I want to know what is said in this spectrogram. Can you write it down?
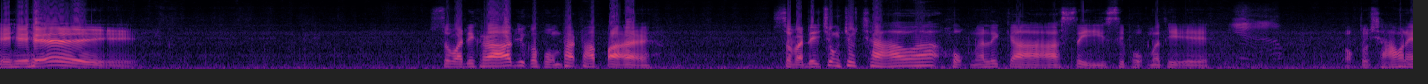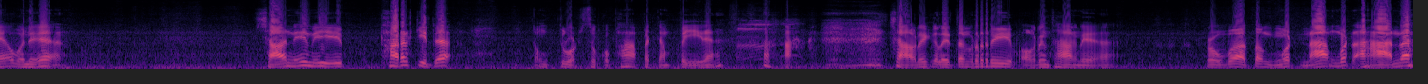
ฮ้เฮ้เฮ้สวัสดีครับ อยู่กับผมพัดพับไป สวัสดีช่วงเช้าๆฮะ6นาฬิกา46นาที ออกตัวเช้าแล้ววันนี้ เช้านี้มีภารกิจอะต้องตรวจสุขภาพประจำปีนะ เช้านี้ก็เลยต้องรีบออกเดินทางเนี่ยเพราะว่าต้องงดน้ำงดอาหารนะ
